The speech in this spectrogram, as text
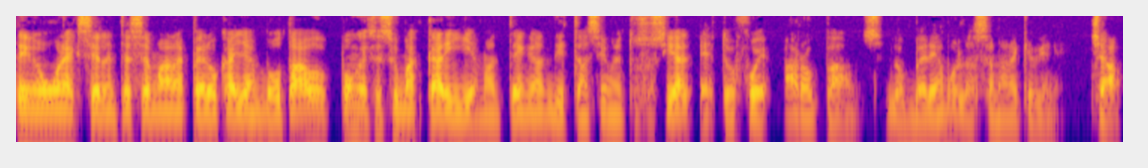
Tengan una excelente semana, espero que hayan votado. Pónganse su mascarilla, mantengan distanciamiento social. Esto fue Out of Bounds. Los veremos la semana que viene. Chao.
